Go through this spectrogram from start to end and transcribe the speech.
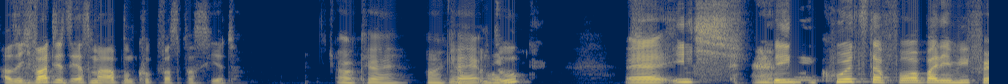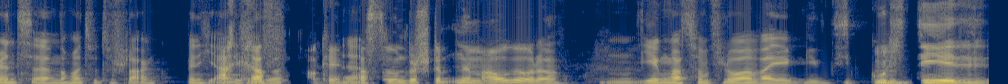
Also ich warte jetzt erstmal ab und gucke, was passiert. Okay, Ja. okay. Und Und du? Äh, ich bin kurz davor, bei den V-Friends ähm, nochmal zuzuschlagen, bin ich Ach ehrlich. Also, krass, okay. ja. Hast du einen bestimmten im Auge oder? Hm, irgendwas vom Floor, weil gut, Mhm. die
